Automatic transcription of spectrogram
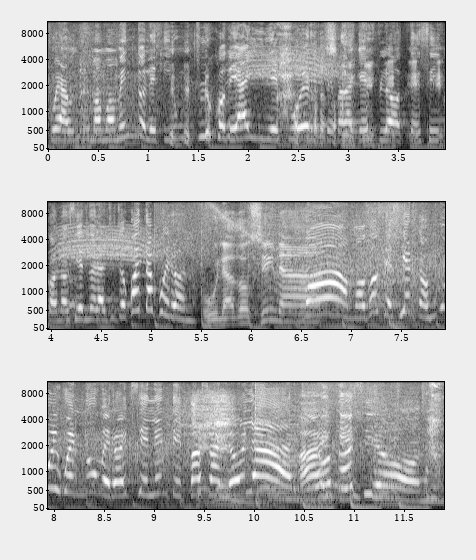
fue a último momento, le tiró un flujo de aire fuerte para que explote, sí, conociendo la Chito. ¿Cuántas fueron? Una docena. Vamos, 12 aciertos, muy buen número, excelente. Pasa. Lola, Ay, rotación.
